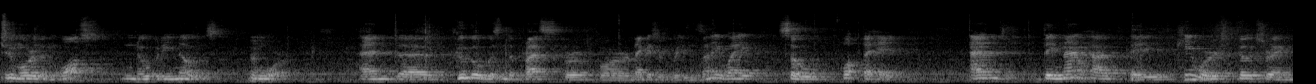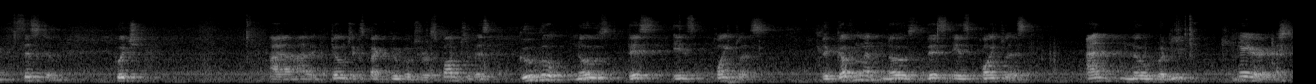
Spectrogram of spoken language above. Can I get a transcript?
Do more than what? Nobody knows. More. And uh, Google was in the press for, for negative reasons anyway, so what the hey? And they now have a keyword filtering system, which I, I don't expect Google to respond to this. Google knows this is pointless. The government knows this is pointless. and nobody cares.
